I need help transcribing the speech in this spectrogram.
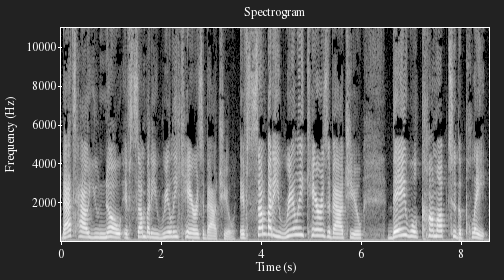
That's how you know if somebody really cares about you. If somebody really cares about you, they will come up to the plate.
